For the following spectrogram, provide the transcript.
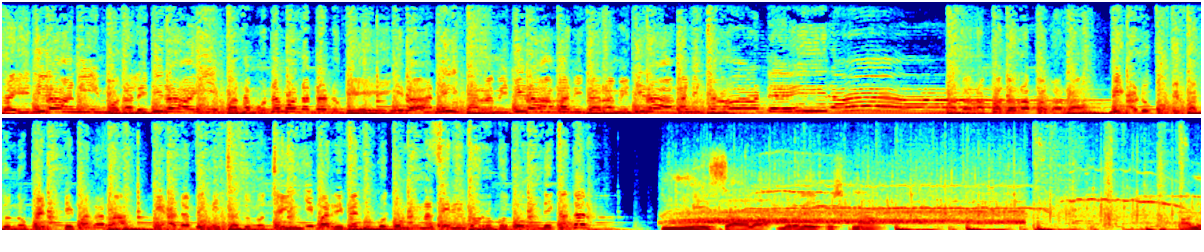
కథ ఇదిరా నీ మొదలిదిరా ఈ పదమున మొదటడుగేయిరా నీ తరమిదిరా అని తరమిదిరా అని చాటేరా. పదర పదర పదరా. నీ అడుగుకి పదును పెట్టి పదరా. నీ అడవిని చదును చెయ్యి మరి వెతుకుతున్న సిరి దొరుకుతుంది కదరా. మీసాల మురళీకృష్ణ. అను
